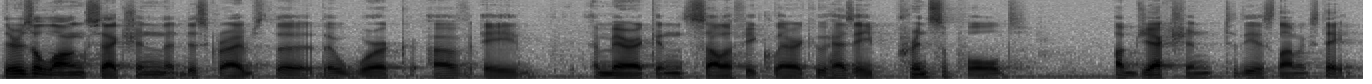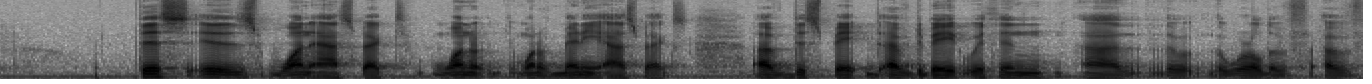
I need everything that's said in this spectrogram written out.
there's a long section that describes the, the work of a American Salafi cleric who has a principled objection to the Islamic State. This is one aspect, one one of many aspects of, of debate within uh, the, the world of, of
